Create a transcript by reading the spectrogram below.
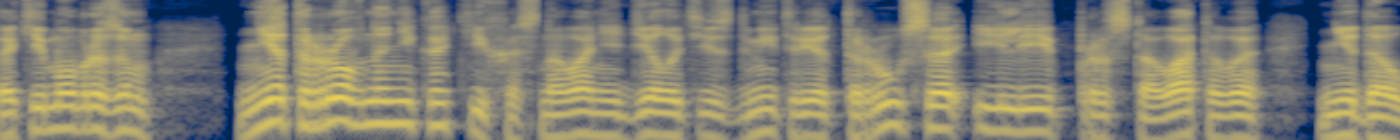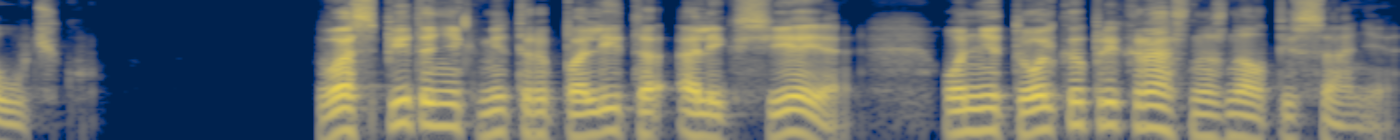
Таким образом, нет ровно никаких оснований делать из Дмитрия труса или простоватого недоучку. Воспитанник митрополита Алексея, он не только прекрасно знал Писание,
